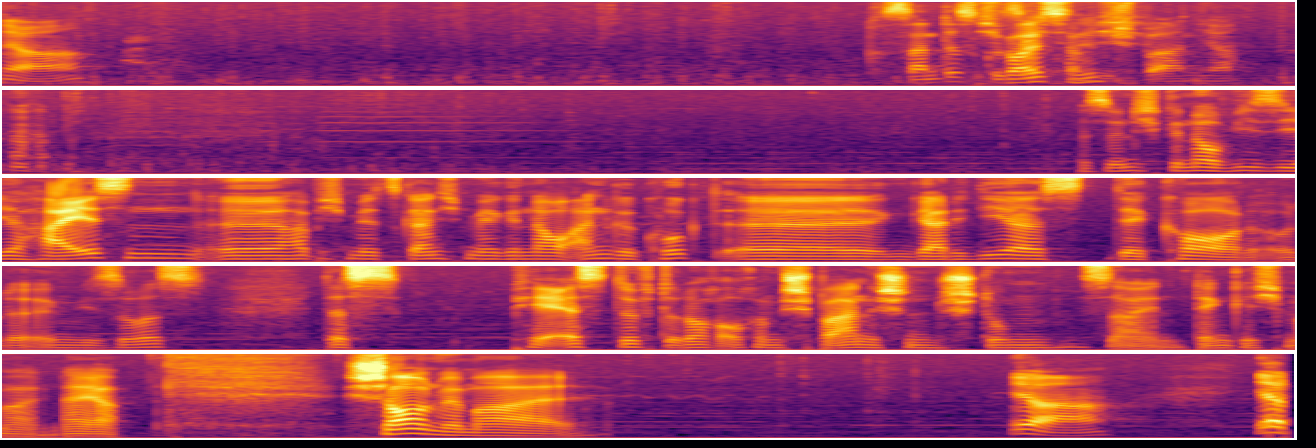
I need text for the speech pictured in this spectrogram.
Ja. Interessantes ich Gesicht haben die Spanier. weiß nicht genau, wie sie heißen, äh, habe ich mir jetzt gar nicht mehr genau angeguckt. Äh, Guardias de Cor oder irgendwie sowas. Das PS dürfte doch auch im Spanischen stumm sein, denke ich mal. Naja, schauen wir mal. Ja. Ja,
